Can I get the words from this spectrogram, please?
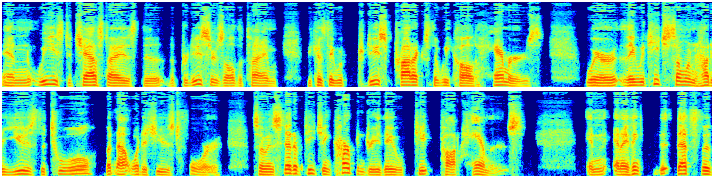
And we used to chastise the, the producers all the time because they would produce products that we called hammers, where they would teach someone how to use the tool, but not what it's used for. So instead of teaching carpentry, they taught hammers and and I think th- that's the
